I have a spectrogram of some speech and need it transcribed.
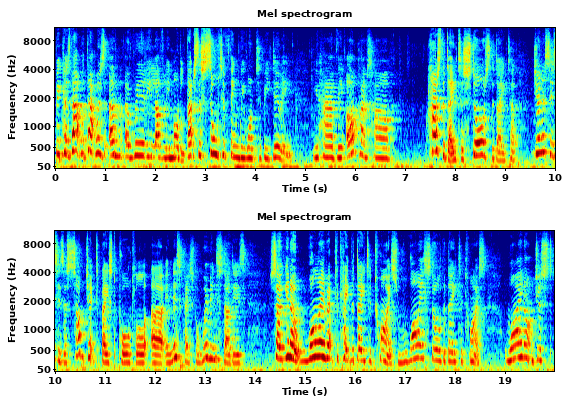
Because that, that was um, a really lovely model. That's the sort of thing we want to be doing. You have the Archives Hub, has the data, stores the data. Genesis is a subject based portal, uh, in this case for women's studies so, you know, why replicate the data twice? Why store the data twice? Why not just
